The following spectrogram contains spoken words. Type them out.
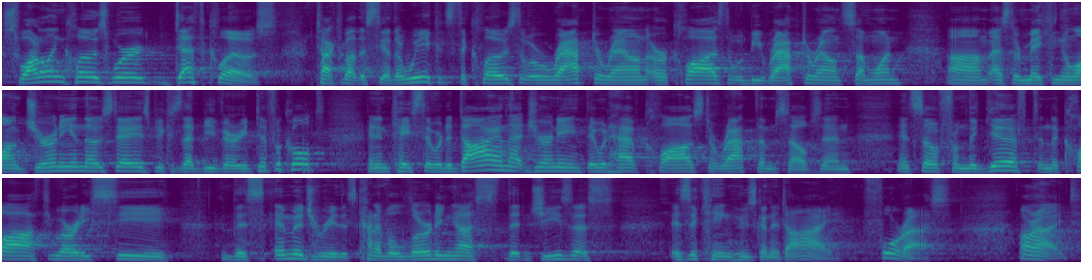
Swaddling clothes were death clothes. We talked about this the other week. It's the clothes that were wrapped around, or claws that would be wrapped around someone um, as they're making a long journey in those days, because that'd be very difficult. And in case they were to die on that journey, they would have claws to wrap themselves in. And so, from the gift and the cloth, you already see this imagery that's kind of alerting us that Jesus is a king who's going to die for us. All right.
